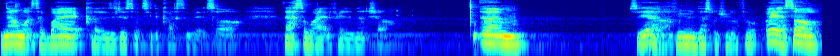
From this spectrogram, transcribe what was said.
No one wants to buy it because they just don't see the cost of it. So that's white elephant in a nutshell. Um, So yeah, I think that's what you thought. Oh yeah, so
